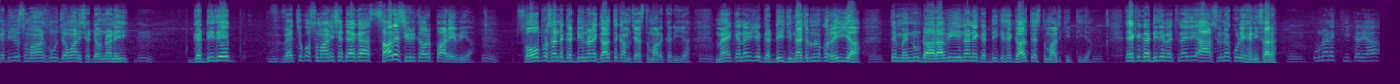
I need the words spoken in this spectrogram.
ਗੱਡੀ 'ਚੋਂ ਸਮਾਨ ਸਮੂਨ ਜਮਾ ਨਹੀਂ ਛੱਡਿਆ ਉਹਨਾਂ ਨੇ ਜੀ। ਗੱਡੀ ਦੇ ਵਿੱਚ ਕੋ ਸਮਾਨ ਨਹੀਂ ਛੱਡਿਆ ਗਿਆ ਸਾਰੇ ਸੀਟ ਕਵਰ ਪਾੜੇ ਵੇ ਆ। 100% ਗੱਡੀ ਉਹਨਾਂ ਨੇ ਗਲਤ ਕੰਮ 'ਚ ਇਸਤੇਮਾਲ ਕਰੀ ਆ। ਮੈਂ ਕਹਿੰਦਾ ਵੀ ਜੇ ਗੱਡੀ ਜਿੰਨਾ ਚਿਰ ਉਹਨਾਂ ਕੋਲ ਰਹੀ ਆ ਤੇ ਮੈਨੂੰ ਡਰ ਆ ਵੀ ਇਹਨਾਂ ਨੇ ਗੱਡੀ ਕਿਸੇ ਗਲਤ ਇਸਤੇਮਾਲ 'ਚ ਕੀਤੀ ਆ। ਇੱਕ ਗੱਡੀ ਦੇ ਵਿੱਚ ਨਾ ਇਹਦੀ ਆਰਸੀ ਉਹਨਾਂ ਕੋਲੇ ਹੈ ਨਹੀਂ ਸਰ। ਉਹਨਾਂ ਨੇ ਕੀ ਕਰਿਆ?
